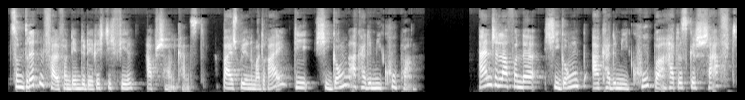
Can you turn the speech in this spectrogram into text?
zum dritten Fall, von dem du dir richtig viel abschauen kannst. Beispiel Nummer drei, die Qigong Akademie Cooper. Angela von der Qigong Akademie Cooper hat es geschafft,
